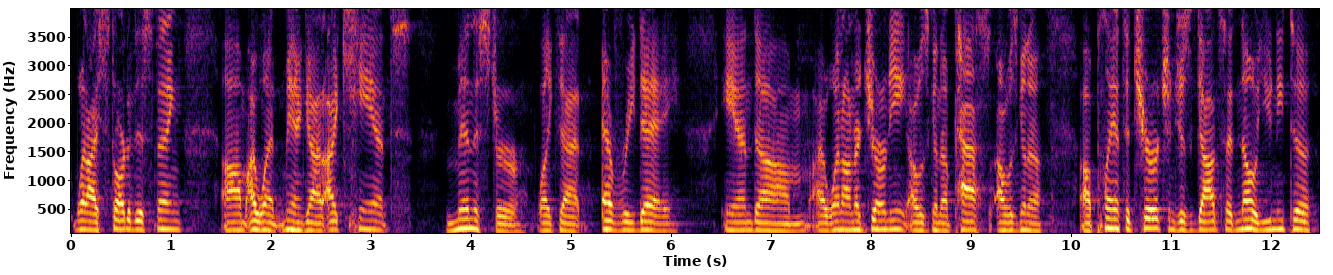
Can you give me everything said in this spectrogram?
when I started this thing. Um, I went, man, God, I can't minister like that every day. And um, I went on a journey. I was going to pass. I was going to uh, plant a church, and just God said, "No, you need to,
